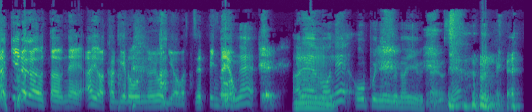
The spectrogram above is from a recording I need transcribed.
アキラが歌うね、愛はかげろうのようには絶品だよ。ね。あれもね、オープニングのいい歌よね。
